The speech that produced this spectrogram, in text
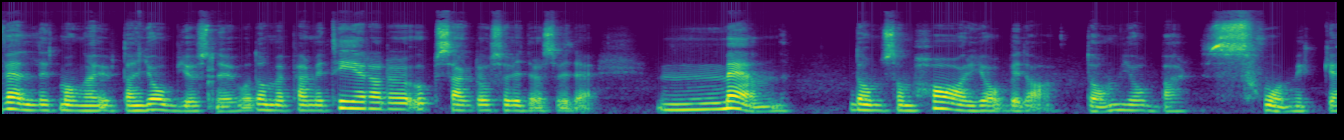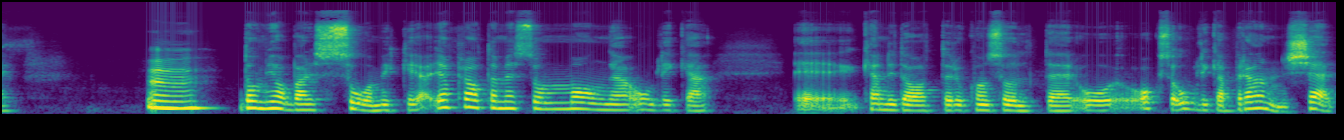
väldigt många utan jobb just nu och de är permitterade och uppsagda och så vidare. och så vidare. Men de som har jobb idag, de jobbar så mycket. Mm. De jobbar så mycket. Jag pratar med så många olika eh, kandidater och konsulter och också olika branscher.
